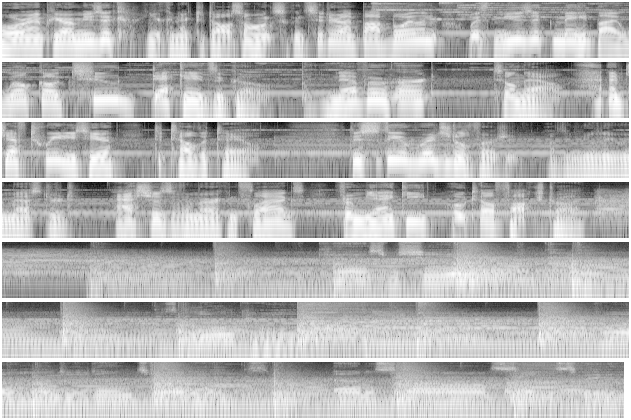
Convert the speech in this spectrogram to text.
For NPR Music, you're connected to all songs considered. I'm Bob Boilen with music made by Wilco two decades ago, but never heard till now. And Jeff Tweedy's here to tell the tale. This is the original version of the newly remastered Ashes of American Flags from Yankee Hotel Foxtrot. The cash machine is blue and green and a small silver sphere.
